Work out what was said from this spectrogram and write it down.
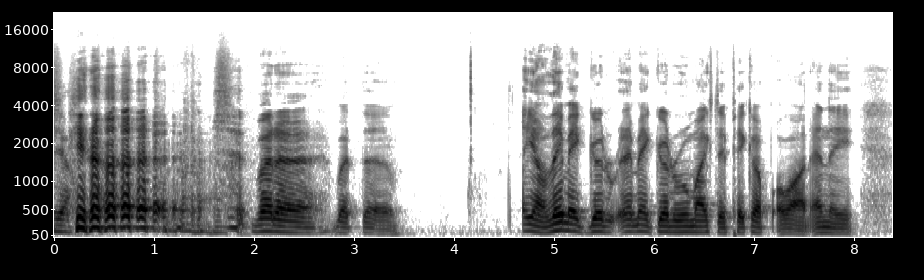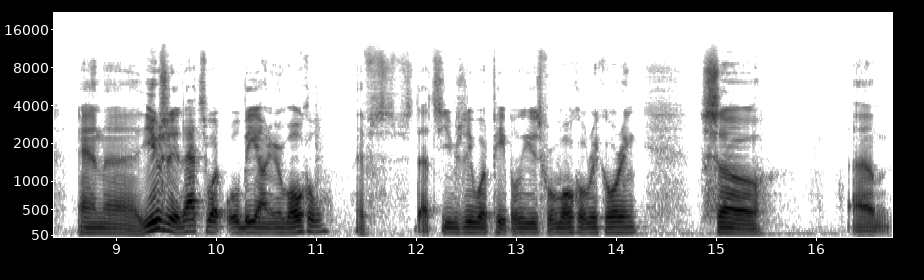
Yeah. But uh, but uh, you know they make good they make good room mics. They pick up a lot, and they and uh, usually that's what will be on your vocal. If that's usually what people use for vocal recording. So um,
